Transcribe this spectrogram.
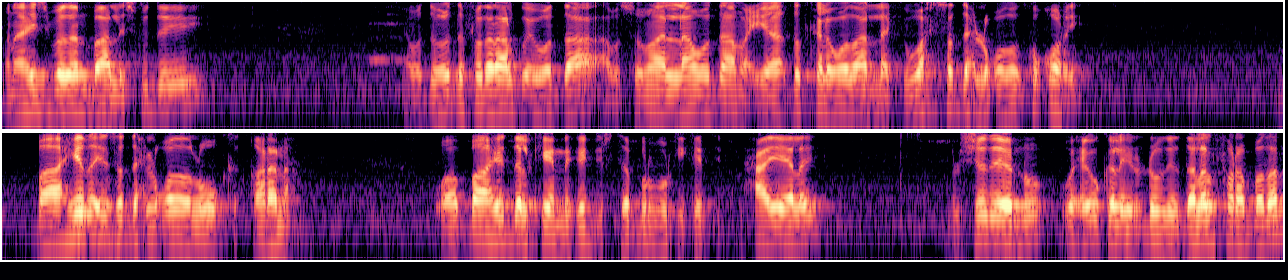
Manaahij badan baa la isku dayey ama dowladda federaalku ay wadaa ama somalilan wadaa ama ciyaa dad kale wadaan laakiin wax saddex luqadood ku qoray. Baahida in saddex luqadood lagu qarana waa baahi dalkeenna ka jirta burburkii kadib maxaa yeelay bulshadeennu waxay u kala irdhowday dalal fara badan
